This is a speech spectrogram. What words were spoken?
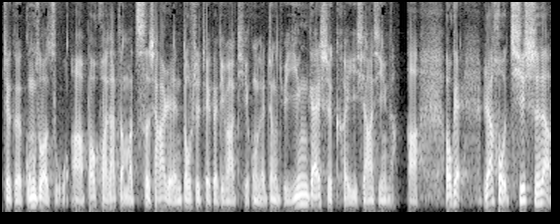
这个工作组啊，包括他怎么刺杀人，都是这个地方提供的证据，应该是可以相信的啊，OK。然后其实呢，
